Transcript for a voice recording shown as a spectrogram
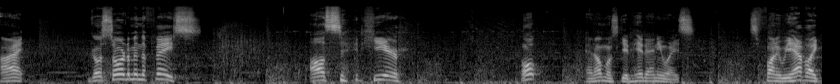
Alright. Go sword him in the face. I'll sit here. Oh, and almost get hit anyways. It's funny, we have like,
